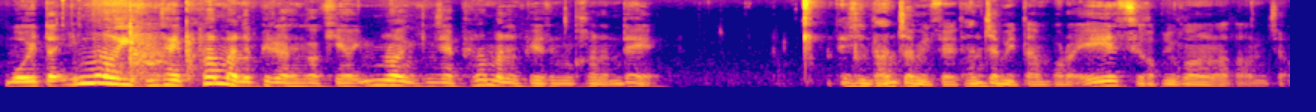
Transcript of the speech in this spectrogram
뭐 일단 입문하기 굉장히 편한 만년필이라고 생각해요. 입문하기 굉장히 편한 만년필이라고 생각하는데 대신 단점이 있어요. 단점이 일단 바로 AS가 불가능하다는 점.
